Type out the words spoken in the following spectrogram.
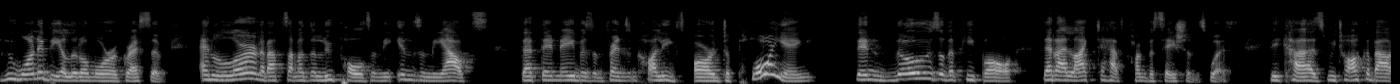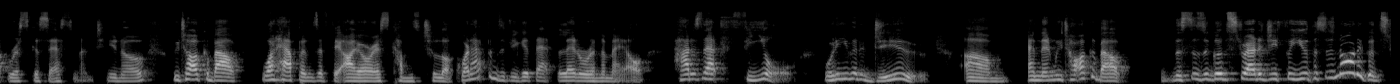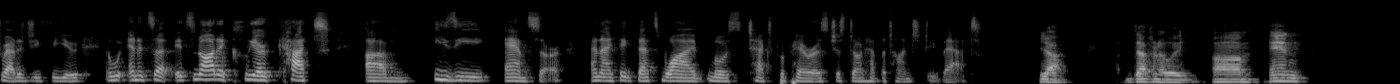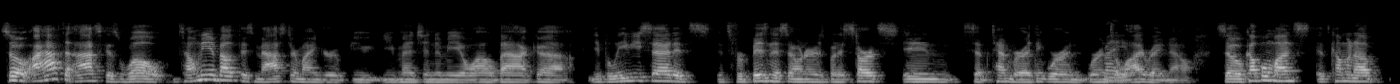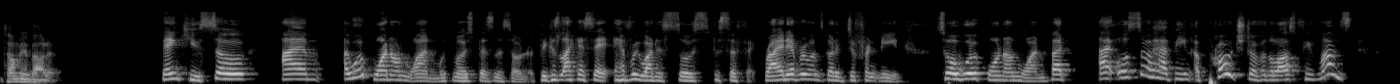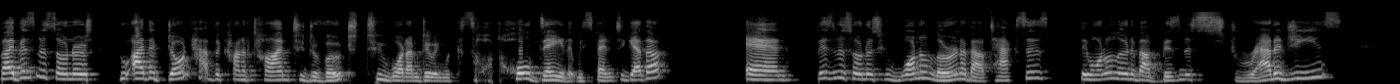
who want to be a little more aggressive and learn about some of the loopholes and the ins and the outs that their neighbors and friends and colleagues are deploying, then those are the people that I like to have conversations with because we talk about risk assessment, you know, we talk about what happens if the IRS comes to look, what happens if you get that letter in the mail, how does that feel? What are you going to do? Um, and then we talk about this is a good strategy for you, this is not a good strategy for you, and and it's a it's not a clear cut, um, easy answer. And I think that's why most tax preparers just don't have the time to do that. Yeah, definitely. Um, and so I have to ask as well, tell me about this mastermind group you you mentioned to me a while back. Uh, you believe you said it's it's for business owners, but it starts in September. I think we're in we're in Right. July right now. So a couple months, it's coming up. Tell me about it. Thank you. So I'm I work one on one with most business owners because, like I say, everyone is so specific, right? Everyone's got a different need. So I work one on one. But I also have been approached over the last few months by business owners who either don't have the kind of time to devote to what I'm doing, because a whole day that we spend together, and business owners who want to learn about taxes. They want to learn about business strategies.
